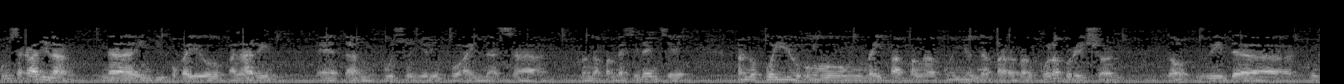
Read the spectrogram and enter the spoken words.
Kung sakali lang na hindi po kayo palarin at ang puso niyo rin po ay nasa mga Pangasinense, ano po yung may papangako niyo na para bang collaboration no with uh, kung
